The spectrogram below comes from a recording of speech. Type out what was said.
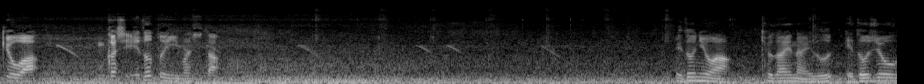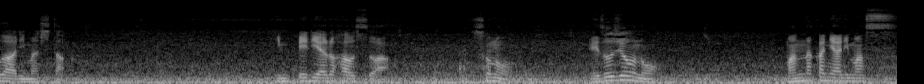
東京は昔江戸と言いました。江戸には巨大な江戸江戸城がありました。インペリアルハウスはその江戸城の真ん中にあります。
